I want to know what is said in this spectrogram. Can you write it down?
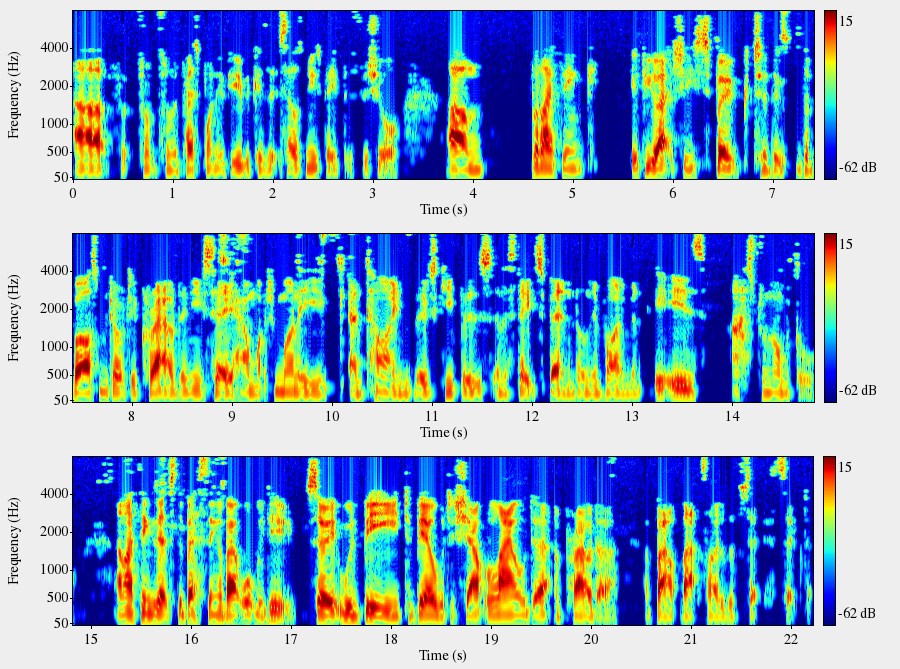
uh, f- from from the press point of view because it sells newspapers for sure. Um, but I think if you actually spoke to the, the vast majority of crowd and you say how much money and time those keepers and estates spend on the environment, it is astronomical. And I think that's the best thing about what we do. So it would be to be able to shout louder and prouder about that side of the se- sector.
